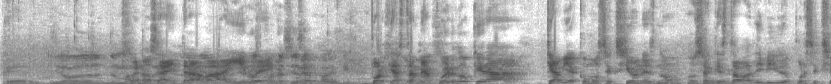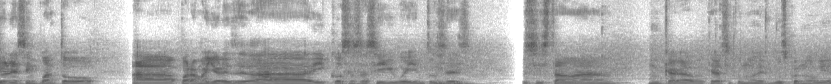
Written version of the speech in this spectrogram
crear un- Yo no me Bueno, o sea, entraba ahí, güey. Porque hasta me acuerdo que era que había como secciones, ¿no? O sea, Sí, que estaba dividido por secciones en cuanto a para mayores de edad y cosas así, güey. Entonces, pues sí estaba muy cagado, que era así como de busco novia.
